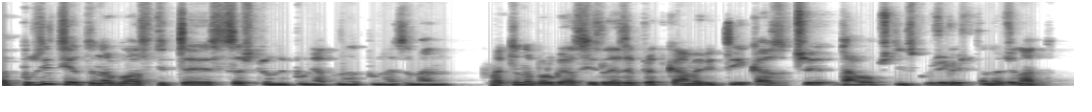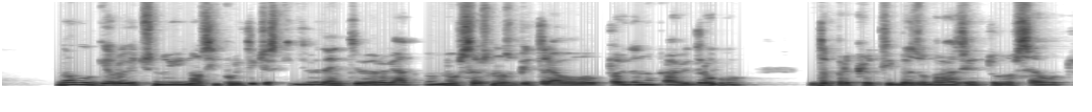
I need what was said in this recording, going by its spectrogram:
А позицията на властите е също непонятна, поне за мен. Кмета на Бургас излезе пред камерите и каза, че дава общинско жилище на жената. Много героично и носи политически дивиденти, вероятно, но всъщност би трябвало той да направи друго да прекрати безобразието в селото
